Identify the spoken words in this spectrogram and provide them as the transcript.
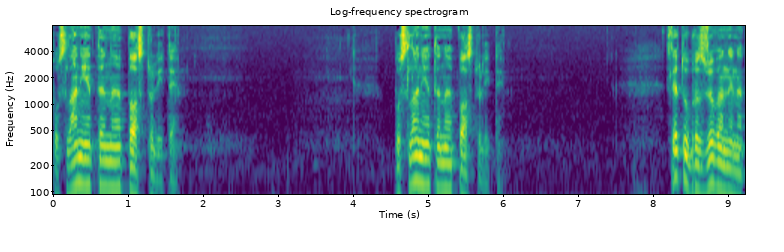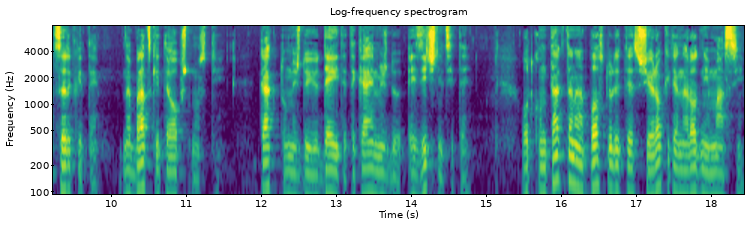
Посланията на апостолите Посланията на апостолите След образуване на църквите, на братските общности, както между юдеите, така и между езичниците, от контакта на апостолите с широките народни маси,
